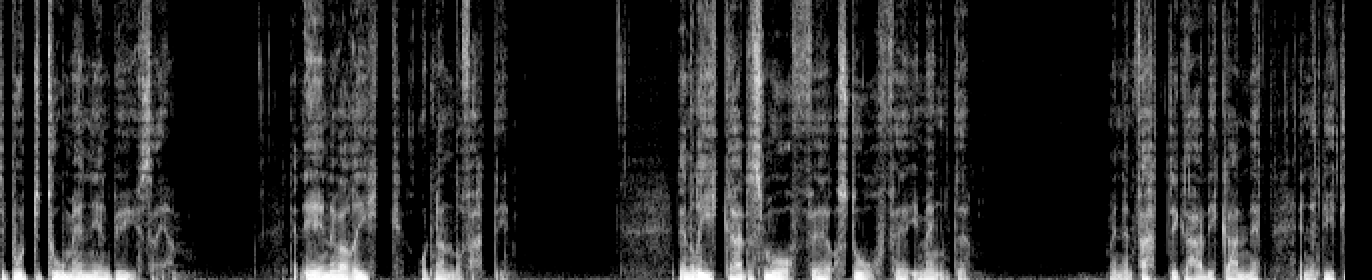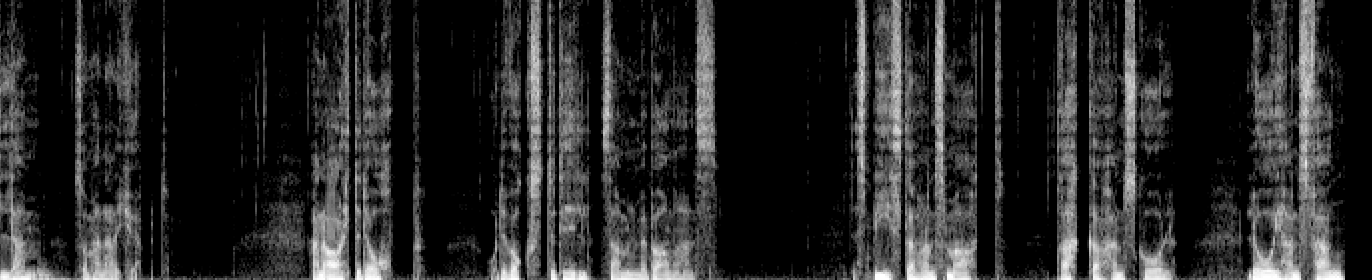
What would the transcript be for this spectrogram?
Det bodde to menn i en by, sier han. Den ene var rik og den andre fattig. Den rike hadde småfe og storfe i mengde, men den fattige hadde ikke annet enn et lite lam som han hadde kjøpt. Han alte det opp, og det vokste til sammen med barna hans. Det spiste av hans mat, drakk av hans skål, lå i hans fang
